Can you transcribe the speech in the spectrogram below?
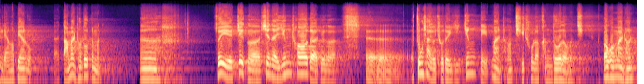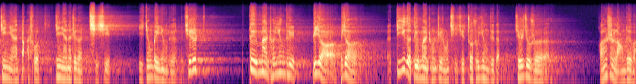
两个边路，打曼城都这么打。嗯，所以这个现在英超的这个呃中下游球队已经给曼城提出了很多的问题，包括曼城今年打出今年的这个体系。已经被应对了。其实对曼城应对比较比较，呃，第一个对曼城这种体系做出应对的，其实就是好像是狼队吧，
